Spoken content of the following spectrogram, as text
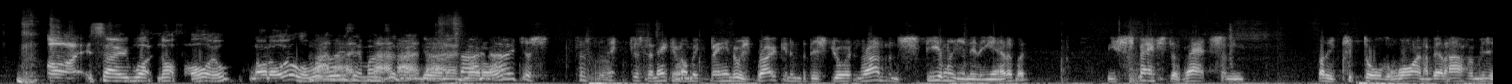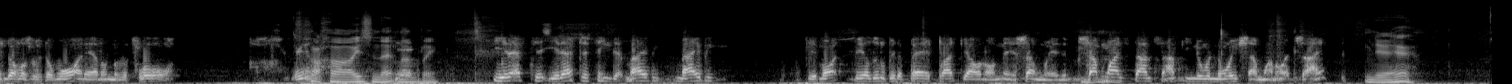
Oh, so what? Not for oil, not oil, or what no, is no. Ones no, that been no, doing no, that, no, not no, oil. just just an, just an economic vandal who's broken into this joint and rather than stealing anything out of it, he smashed the vats and but he tipped all the wine, about half a million dollars worth of wine out onto the floor. Really? Oh, oh, isn't that Yeah. lovely? you'd have to you'd have to think that maybe maybe there might be a little bit of bad blood going on there somewhere. That mm-hmm. Someone's done something to annoy someone, I'd say. Yeah.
